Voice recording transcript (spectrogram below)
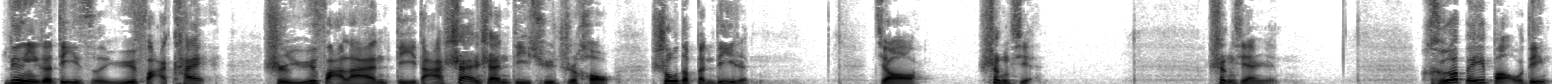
另一个弟子于法开是于法兰抵达善山地区之后收的本地人，叫圣贤，圣贤人，河北保定，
